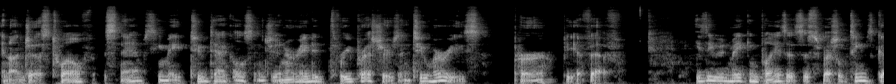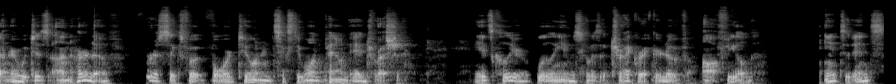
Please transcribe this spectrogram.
And on just 12 snaps, he made two tackles and generated three pressures and two hurries per PFF. He's even making plays as a special teams gunner, which is unheard of for a 6'4, 261 pound edge rusher. It's clear Williams, who has a track record of off field incidents,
